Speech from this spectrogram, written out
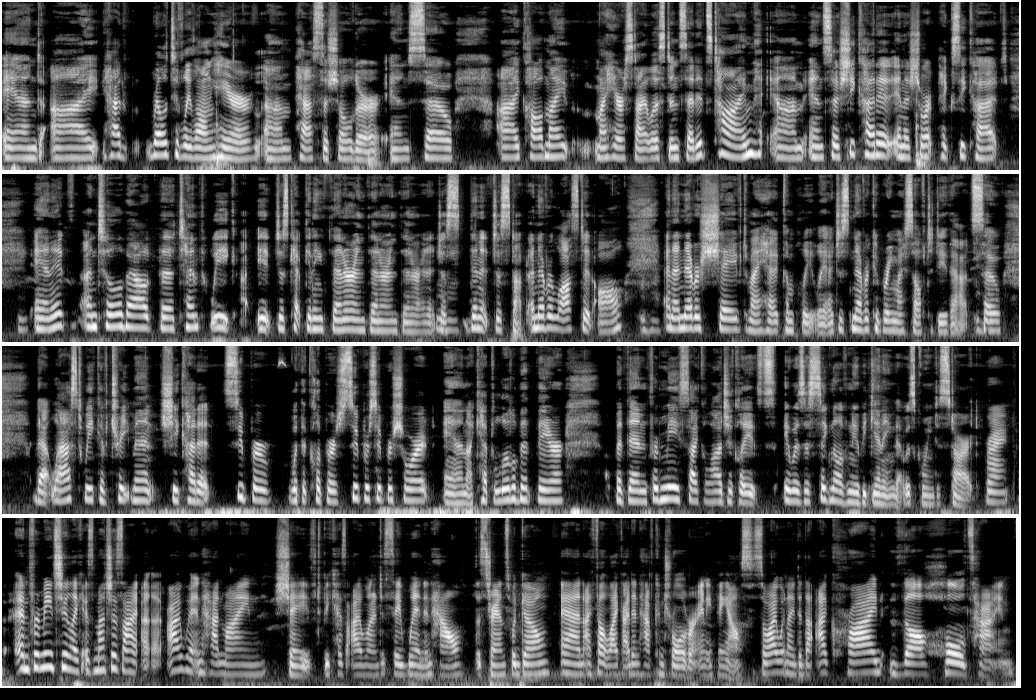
and I had relatively long hair um, past the shoulder, and so I called my my hairstylist and said it's time, um, and so she cut it in a short pixie cut, and it until about the tenth week, it just kept getting thinner and thinner and thinner, and it just then it just stopped. I never lost it all, and I never shaved my head completely. I just never could bring myself to do that. So that last week of treatment, she cut it super with the clippers super, super short and I kept a little bit there. But then for me, psychologically, it was a signal of new beginning that was going to start. Right. And for me too, like as much as I, I went and had mine shaved because I wanted to say when and how the strands would go. And I felt like I didn't have control over anything else. So I went and I did that. I cried the whole time.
